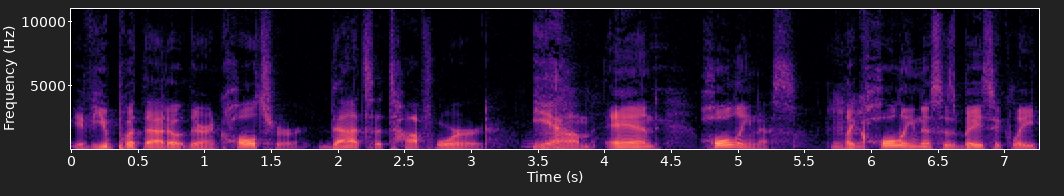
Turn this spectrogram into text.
if you put that out there in culture, that's a tough word. Yeah. Um, and holiness, Mhm. like holiness, is basically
